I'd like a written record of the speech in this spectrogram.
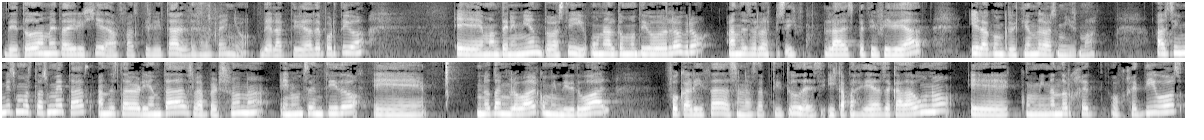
de toda meta dirigida a facilitar el desempeño de la actividad deportiva, eh, mantenimiento así un alto motivo de logro, han de ser la, especificidad y la concreción de las mismas. Asimismo, estas metas han de estar orientadas a la persona en un sentido eh, no tan global como individual, focalizadas en las aptitudes y capacidades de cada uno, eh, combinando objetivos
